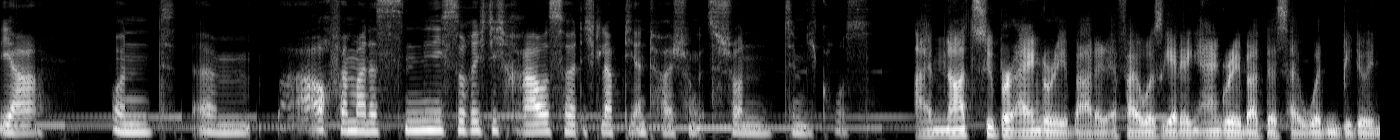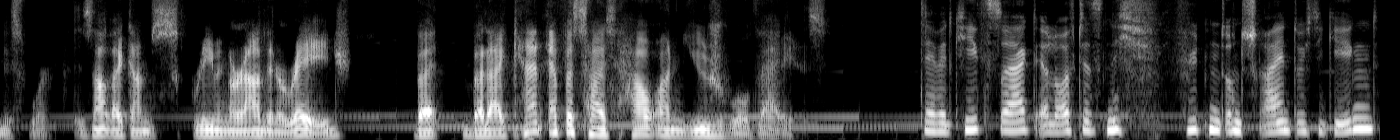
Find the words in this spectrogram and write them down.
ja. Und ähm, auch wenn man das nicht so richtig raushört, ich glaube, die Enttäuschung ist schon ziemlich groß. I'm not super angry about it. If I was getting angry about this, I wouldn't be doing this work. It's not like I'm screaming around in a rage, but but I can't emphasize how unusual that is. David Keith sagt, er läuft jetzt nicht wütend und schreiend durch die Gegend,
